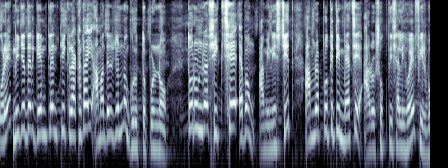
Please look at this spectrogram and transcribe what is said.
করে নিজেদের গেম প্ল্যান ঠিক রাখাটাই আমাদের জন্য গুরুত্বপূর্ণ। তরুণরা শিখছে এবং আমি নিশ্চিত আমরা প্রতিটি ম্যাচে আরও শক্তিশালী হয়ে ফিরব।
